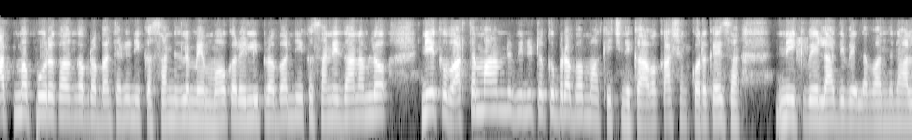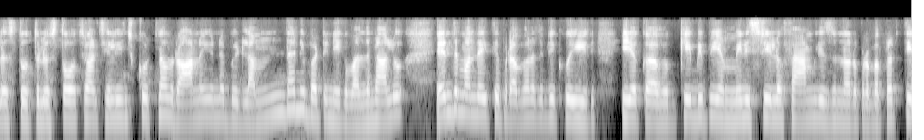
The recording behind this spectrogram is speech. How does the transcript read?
ఆత్మపూర్వకంగా ప్రభ అంటే నీకు సన్నిధిలో మేము మోకరెళ్ళి ప్రభ నీకు సన్నిధానంలో నీకు వర్తమానం వినుటకు ప్రభ మాకు ఇచ్చిన అవకాశం కొరకై నీకు వేలాది వేల వందనాలు స్థుతులు స్తోత్రాలు చెల్లించుకుంటున్నాం. రానయ్యున్న బిడ్డలందరినీ బట్టి నీకు వందనాలు. ఎంతమంది అయితే ప్రభ నీకు ఈ యొక్క కేబిపిఎం మినిస్ట్రీలో ఫ్యామిలీస్ ఉన్నారు ప్రభ ప్రతి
